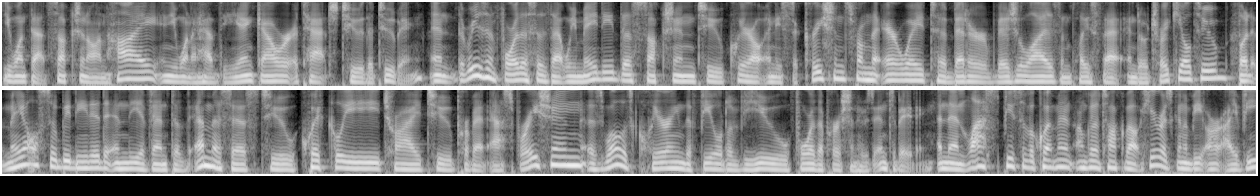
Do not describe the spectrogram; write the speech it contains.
You want that suction on high and you want to have the Yankauer attached to the tubing. And the reason for this is that we may need this suction to clear out any secretions from the airway to better visualize and place that endotracheal tube, but it may also be needed in the event of emesis to quickly try to prevent aspiration as well as clearing the field of view for the person who's intubating. And then last piece of equipment I'm going to talk about here is going to be our IV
